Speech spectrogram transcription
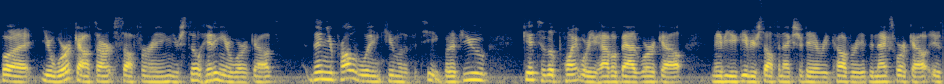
but your workouts aren't suffering, you're still hitting your workouts, then you're probably in cumulative fatigue. But if you get to the point where you have a bad workout, maybe you give yourself an extra day of recovery, the next workout is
